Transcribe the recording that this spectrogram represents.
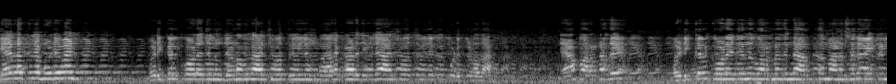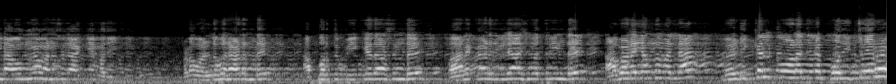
കേരളത്തിലെ മുഴുവൻ മെഡിക്കൽ കോളേജിലും ജനറൽ ആശുപത്രിയിലും പാലക്കാട് ജില്ലാ ആശുപത്രിയിലൊക്കെ കൊടുക്കുന്നതാ. ഞാൻ പറഞ്ഞത് മെഡിക്കൽ കോളേജ് എന്ന് പറഞ്ഞതിന്റെ അർത്ഥം മനസ്സിലായിട്ടുണ്ടാവുന്ന മനസ്സിലാക്കിയാൽ മതി. ഇവിടെ വള്ളുവനാടുണ്ട് അപ്പുറത്ത് പി കെ ദാസ് ഉണ്ട് പാലക്കാട് ജില്ലാ ആശുപത്രി ഉണ്ട് അവിടെയൊന്നുമല്ല മെഡിക്കൽ കോളേജിലെ പൊതിച്ചോറ്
